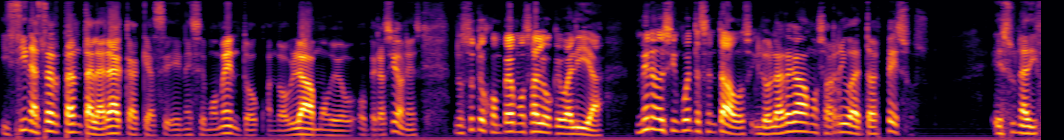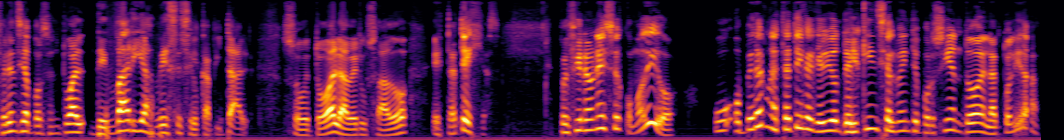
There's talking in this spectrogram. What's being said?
y sin hacer tanta laraca que hace en ese momento, cuando hablábamos de operaciones, nosotros compramos algo que valía menos de 50 centavos y lo largábamos arriba de 3 pesos es una diferencia porcentual de varias veces el capital, sobre todo al haber usado estrategias. Prefieren eso, como digo, operar una estrategia que dio del 15 al 20% en la actualidad.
